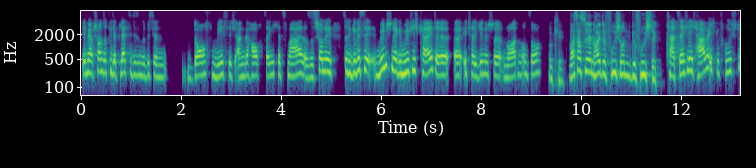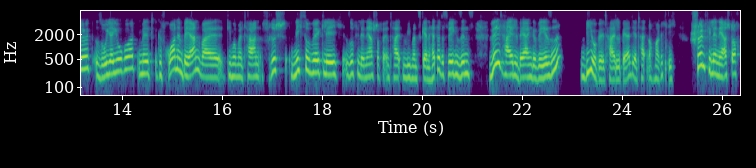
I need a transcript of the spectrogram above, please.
wir haben ja schon so viele Plätze, die sind so ein bisschen dorfmäßig angehaucht, sage ich jetzt mal. Also es ist schon eine, so eine gewisse Münchner Gemütlichkeit, äh, äh, italienische Norden und so. Okay. Was hast du denn heute früh schon gefrühstückt? Tatsächlich habe ich gefrühstückt Sojajoghurt mit gefrorenen Beeren, weil die momentan frisch nicht so wirklich so viele Nährstoffe enthalten, wie man es gerne hätte. Deswegen sind es Wildheidelbeeren gewesen. Bio-Wildheidelbeeren, die enthalten nochmal richtig schön viele Nährstoffe.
